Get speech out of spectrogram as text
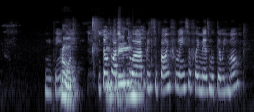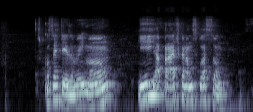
Entendi. Pronto. Então, tu acha que tua principal influência foi mesmo o teu irmão? Com certeza, meu irmão. E a prática na musculação.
